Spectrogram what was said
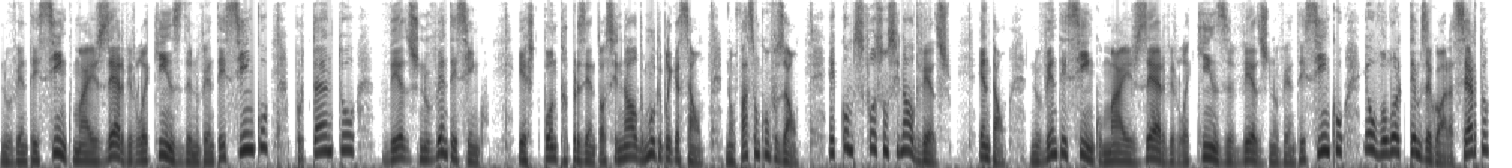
95 mais 0,15 de 95, portanto, vezes 95. Este ponto representa o sinal de multiplicação. Não façam confusão. É como se fosse um sinal de vezes. Então, 95 mais 0,15 vezes 95 é o valor que temos agora, certo?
